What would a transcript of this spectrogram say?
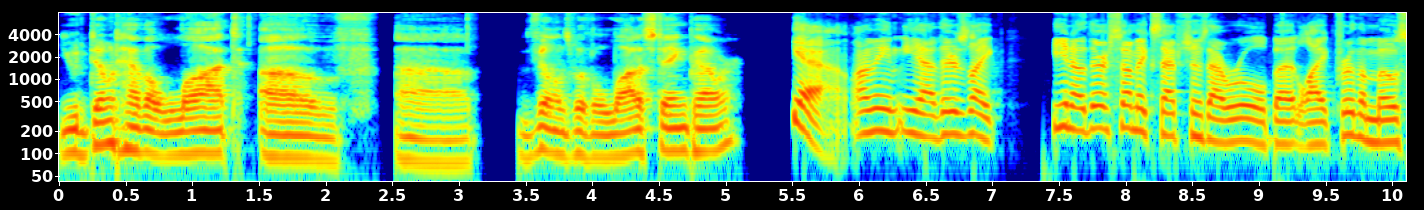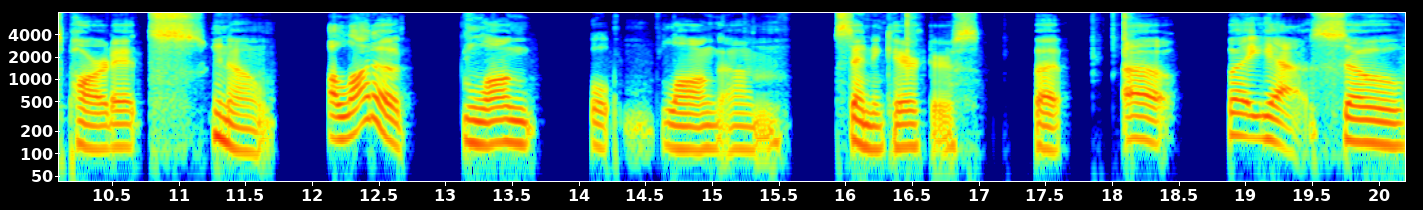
You don't have a lot of uh, villains with a lot of staying power. Yeah, I mean, yeah, there's like, you know, there are some exceptions that rule, but like for the most part, it's, you know, a lot of long, well, long, um, standing characters. But, uh, but yeah, so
